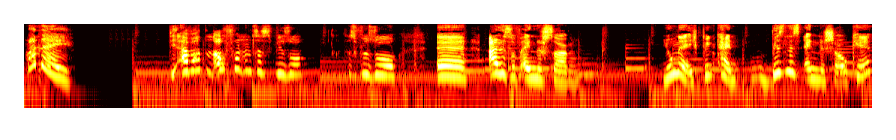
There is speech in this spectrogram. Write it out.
Mann, ey. Die erwarten auch von uns, dass wir so, dass wir so, äh, alles auf Englisch sagen. Junge, ich bin kein Business-Englischer, okay?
